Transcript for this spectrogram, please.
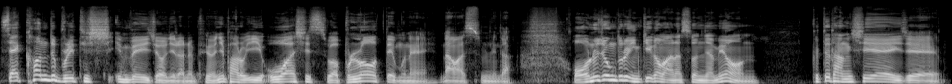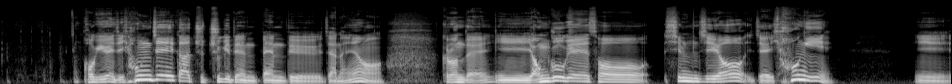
Second British Invasion이라는 표현이 바로 이 오아시스와 블러 때문에 나왔습니다. 어느 정도로 인기가 많았었냐면 그때 당시에 이제 거기가 이제 형제가 주축이 된 밴드잖아요. 그런데 이 영국에서 심지어 이제 형이 이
